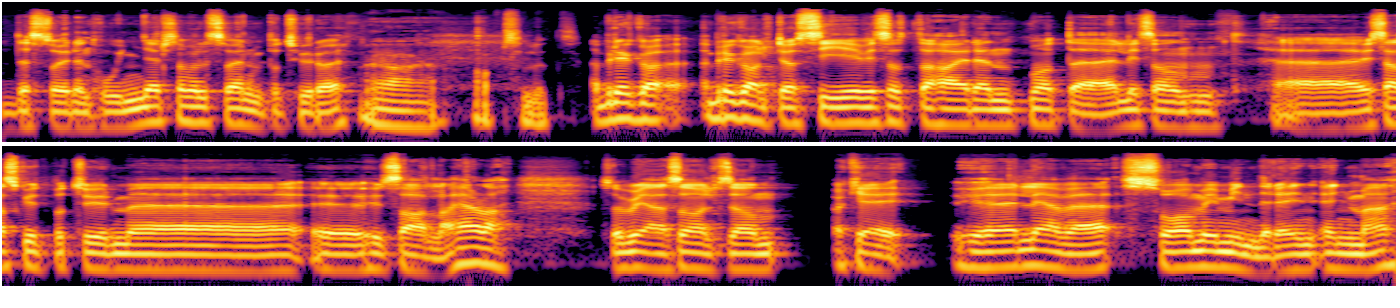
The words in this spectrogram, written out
det står en hund der som vil være med på tur òg. Ja, ja, absolutt. Jeg bruker, jeg bruker alltid å si, hvis jeg har en, en måte, litt sånn eh, Hvis jeg skal ut på tur med uh, Husala her, da, så blir jeg sånn alltid sånn Ok, hun lever så mye mindre enn en meg,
